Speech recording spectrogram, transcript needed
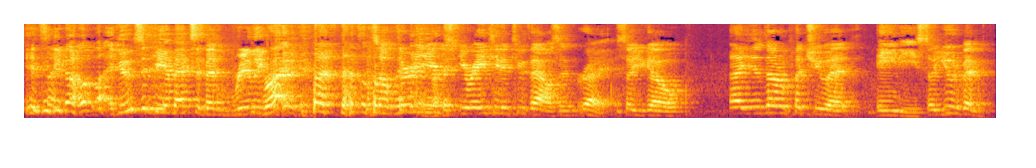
It's you know, like dudes in BMX have been really right. good. That's, that's what So I'm 30 thinking, years, like- you're 18 in 2000. right? So you go, uh, that'll put you at 80. So you would have been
